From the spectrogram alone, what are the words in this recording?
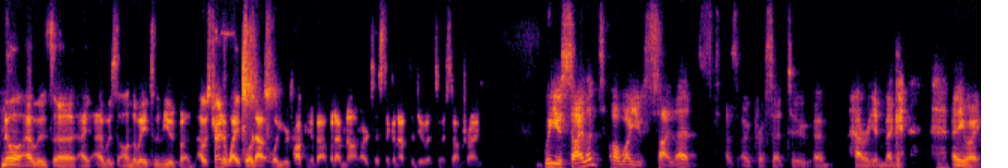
No, I was uh, I, I was on the way to the mute button. I was trying to whiteboard out what you were talking about, but I'm not artistic enough to do it, so I stopped trying. Were you silent or were you silenced? as Oprah said to um, Harry and Meghan. anyway,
